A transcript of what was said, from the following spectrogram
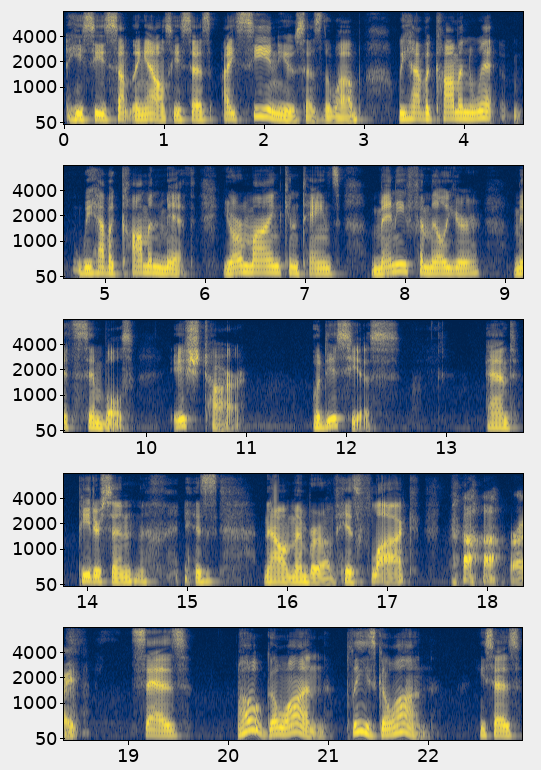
he sees something else. He says, "I see in you," says the wub. We have a common wit. We have a common myth. Your mind contains many familiar myth symbols. Ishtar, Odysseus. And Peterson is now a member of his flock. right. Says, Oh, go on. Please go on. He says,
